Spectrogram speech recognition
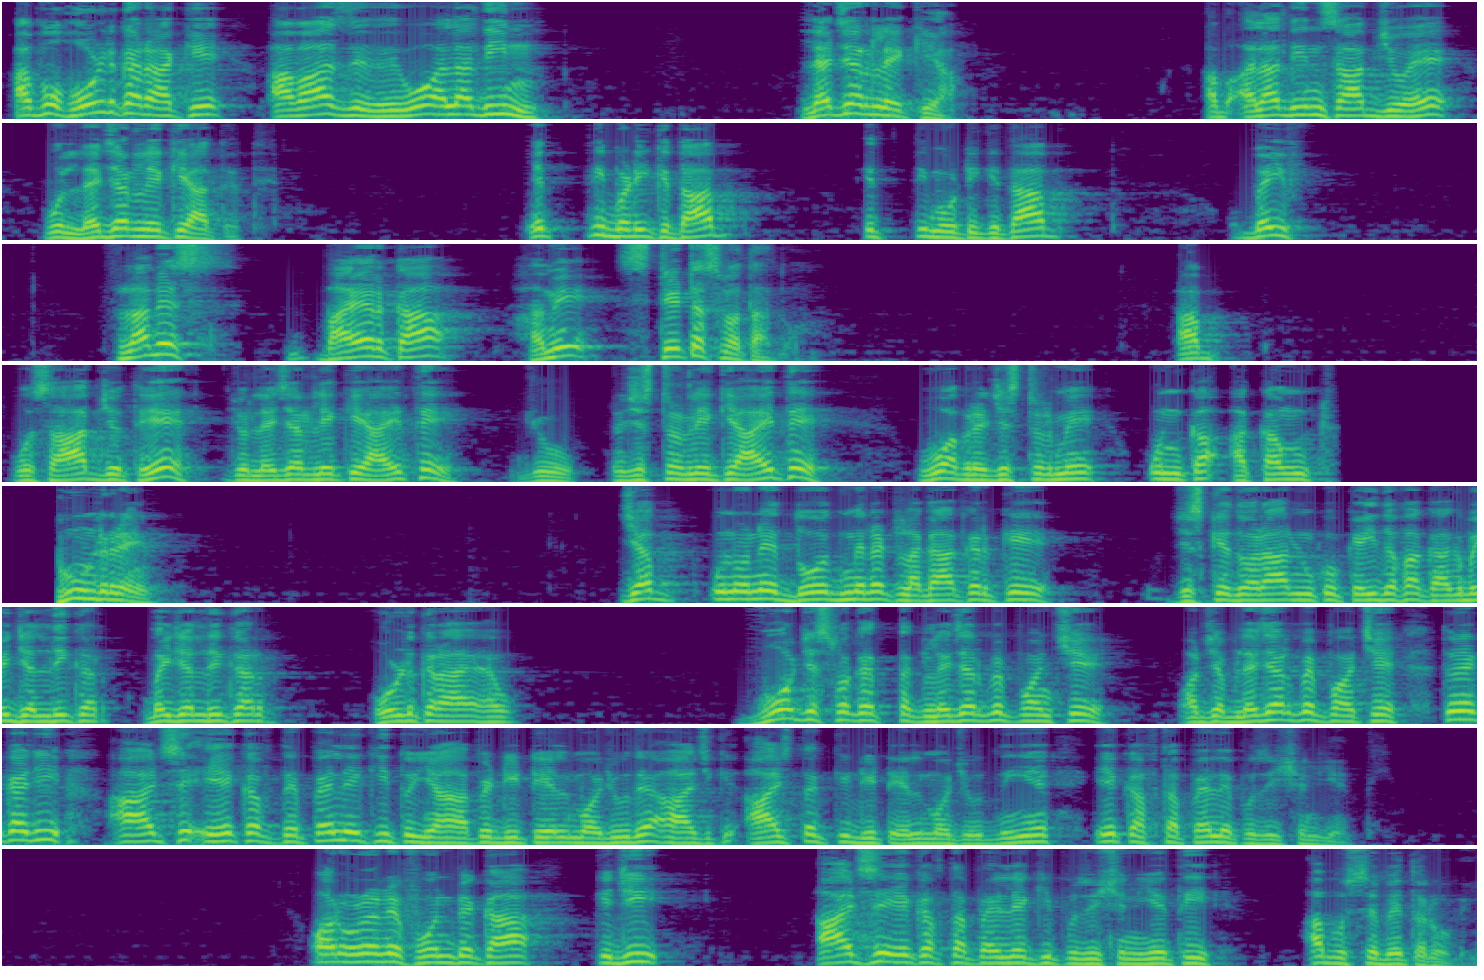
اب وہ ہولڈ کرا کے آواز دے دے، وہ اللہ دین لیجر لے کے آ اب اللہ دین صاحب جو ہے وہ لیجر لے کے آتے تھے۔ اتنی بڑی کتاب، اتنی موٹی کتاب۔ بھائی، فلانس بائر کا ہمیں اسٹیٹس بتا دو۔ اب وہ صاحب جو تھے، جو لیجر لے کے آئے تھے، جو رجسٹر لے کے آئے تھے، وہ اب رجسٹر میں ان کا اکاؤنٹ ڈھونڈ رہے ہیں۔ جب انہوں نے دو منٹ لگا کر کے، جس کے دوران ان کو کئی دفعہ کہا کہ بھائی جلدی کر، بھائی جلدی کر ہولڈ کرایا ہے وہ جس وقت تک لیجر پہ پہنچے اور جب لیجر پہ پہنچے تو نے کہا جی آج سے ایک ہفتے پہلے کی تو یہاں پہ ڈیٹیل موجود ہے، آج کی آج تک کی ڈیٹیل موجود نہیں ہے۔ ایک ہفتہ پہلے پوزیشن یہ تھی۔ اور انہوں نے فون پہ کہا کہ جی آج سے ایک ہفتہ پہلے کی پوزیشن یہ تھی، اب اس سے بہتر ہو گئی۔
